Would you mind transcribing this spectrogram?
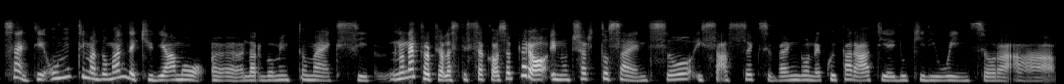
Senti, un'ultima domanda e chiudiamo eh, l'argomento Maxi. Non è proprio la stessa cosa, però in un certo senso i Sussex vengono equiparati ai duchi di Windsor, a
